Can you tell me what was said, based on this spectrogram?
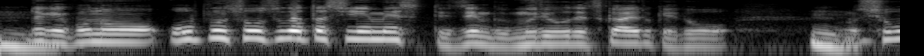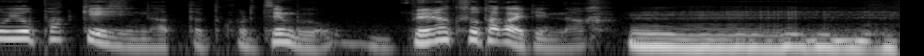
うんだけどこのオープンソース型 CMS って全部無料で使えるけど、うん。商用パッケージになったってこれ全部ベラクソ高いけんな。うん。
